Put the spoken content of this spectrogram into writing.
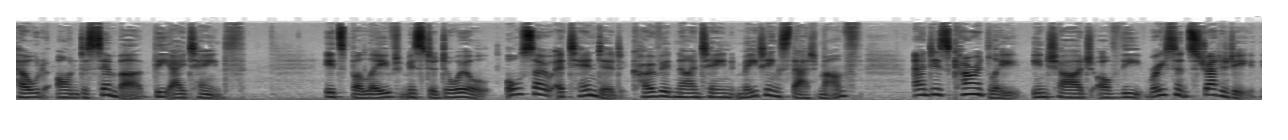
held on December the 18th. It's believed Mr. Doyle also attended COVID 19 meetings that month and is currently in charge of the recent strategy,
